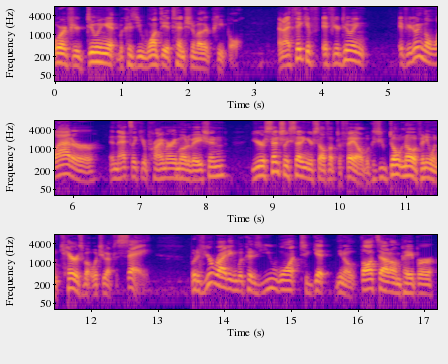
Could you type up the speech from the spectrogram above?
or if you're doing it because you want the attention of other people. And I think if if you're doing if you're doing the latter and that's like your primary motivation, you're essentially setting yourself up to fail because you don't know if anyone cares about what you have to say. But if you're writing because you want to get, you know, thoughts out on paper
